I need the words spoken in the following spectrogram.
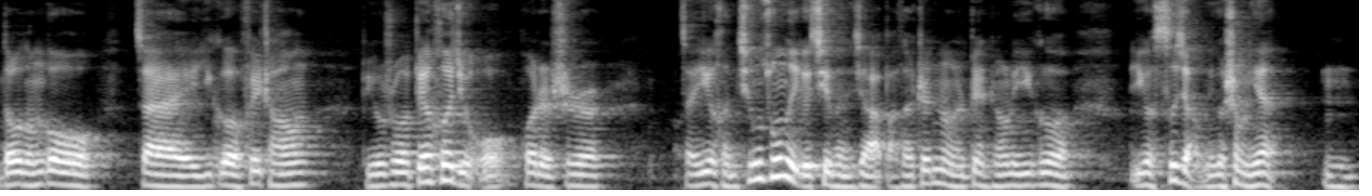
都能够在一个非常，比如说边喝酒，或者是在一个很轻松的一个气氛下，把它真正是变成了一个一个思想的一个盛宴。嗯，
